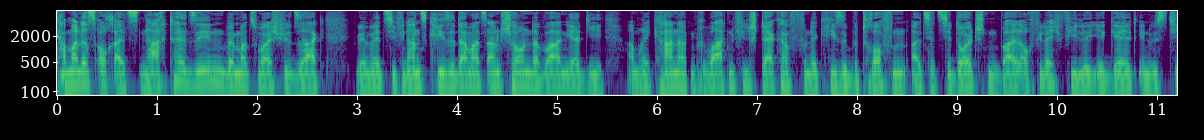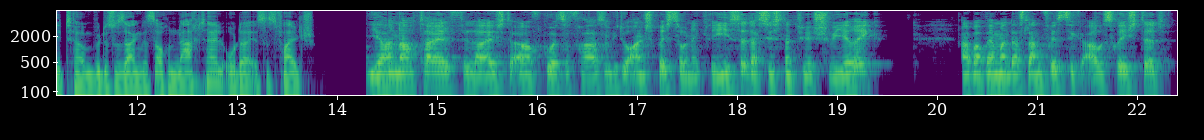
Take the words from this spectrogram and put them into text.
Kann man das auch als Nachteil sehen, wenn man zum Beispiel sagt, wenn wir jetzt die Finanzkrise damals anschauen, da waren ja die Amerikaner im Privaten viel stärker von der Krise betroffen als jetzt die Deutschen, weil auch vielleicht viele ihr Geld investiert haben. Würdest du sagen, das ist auch ein Nachteil oder ist es falsch? Ja, Nachteil vielleicht auf kurze Phasen, wie du ansprichst, so eine Krise, das ist natürlich schwierig. Aber wenn man das langfristig ausrichtet,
